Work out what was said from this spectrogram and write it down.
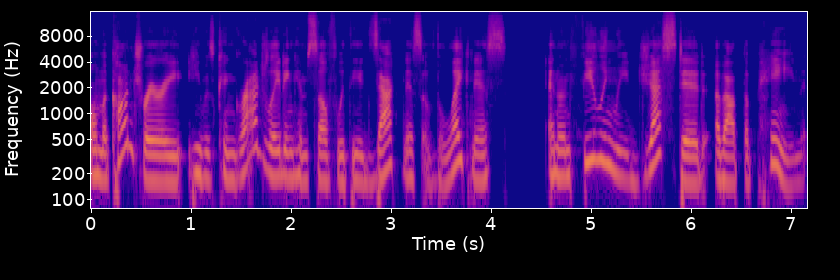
On the contrary, he was congratulating himself with the exactness of the likeness and unfeelingly jested about the pain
